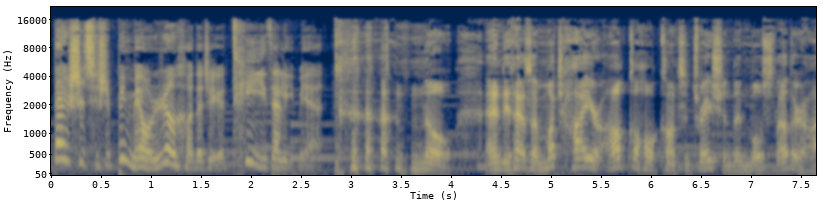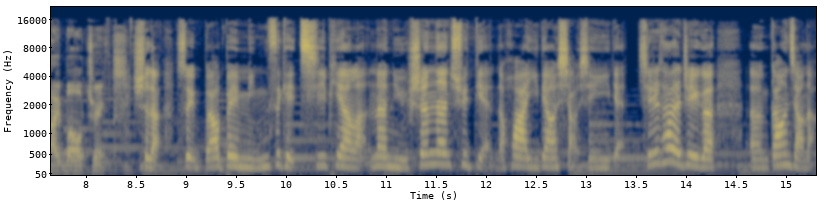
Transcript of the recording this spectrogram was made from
但是其实并没有任何的这个 tea 在里面。 no, and it has a much higher alcohol concentration than most other highball drinks. 是的，所以不要被名字给欺骗了。那女生呢去点的话，一定要小心一点。其实它的这个，嗯，刚刚讲的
